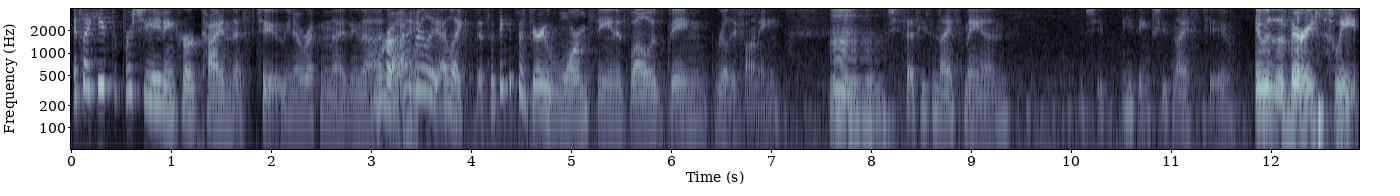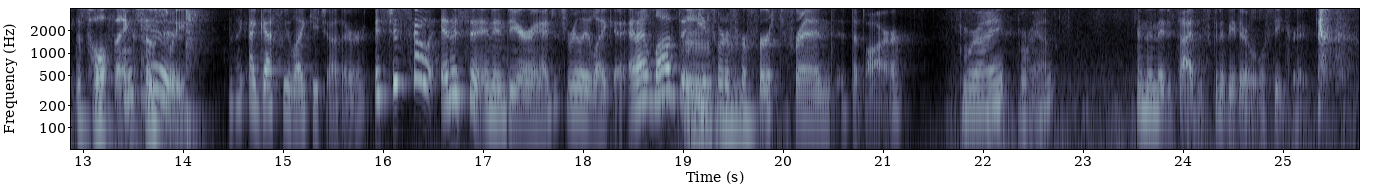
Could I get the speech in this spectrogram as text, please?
it's like he's appreciating her kindness, too, you know, recognizing that. Right. So I really, I like this. I think it's a very warm scene as well as being really funny. Mm-hmm. She says he's a nice man. She, he thinks she's nice, too. It was a very sweet, this whole thing, it so is. sweet like I guess we like each other. It's just so innocent and endearing. I just really like it. And I love that mm-hmm. he's sort of her mm-hmm. first friend at the bar. Right, right. Yeah. And then they decide it's going to be their little secret.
